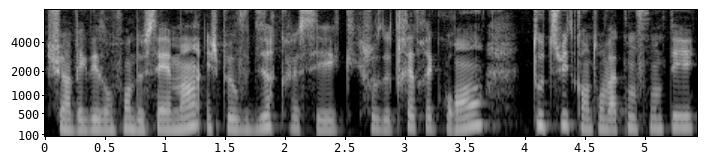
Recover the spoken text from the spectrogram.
je suis avec des enfants de CM1 et je peux vous dire que c'est quelque chose de très très courant. Tout de suite, quand on va confronter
